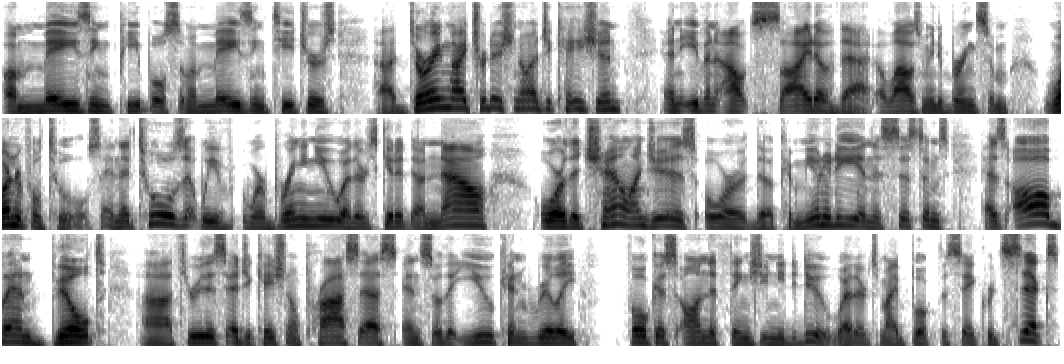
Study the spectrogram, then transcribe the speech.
amazing people, some amazing teachers uh, during my traditional education, and even outside of that, allows me to bring some wonderful tools. And the tools that we've we're bringing you, whether it's Get It Done Now or the challenges or the community and the systems has all been built uh, through this educational process. And so that you can really focus on the things you need to do whether it's my book the sacred six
